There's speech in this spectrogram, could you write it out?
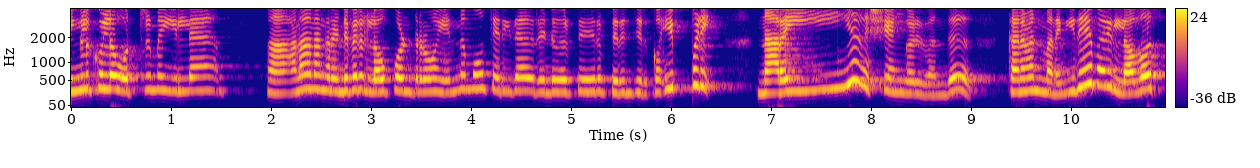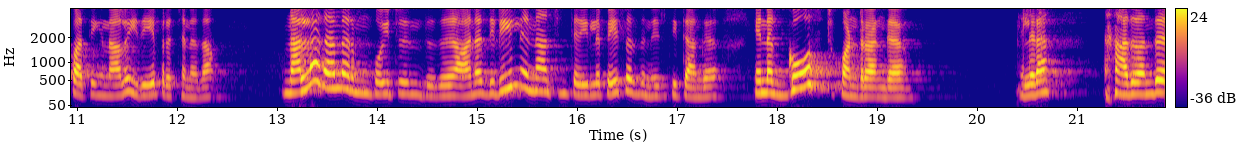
எங்களுக்குள்ள ஒற்றுமை இல்லை. ஆனால் நாங்கள் ரெண்டு பேரும் லவ் பண்ணுறோம் என்னமோ தெரியல ரெண்டு பேரும் பிரிஞ்சிருக்கோம். இப்படி நிறைய விஷயங்கள் வந்து கணவன் மனைவி இதே மாதிரி லவ்வர்ஸ் பார்த்தீங்கன்னாலும் இதே பிரச்சனை தான். நல்லா தான் மேம் போயிட்டு இருந்தது ஆனால் திடீர்னு என்னாச்சுன்னு தெரியல. பேசுறது நிறுத்திட்டாங்க. என்னை கோஸ்ட் பண்ணுறாங்க இல்லைடா அது வந்து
